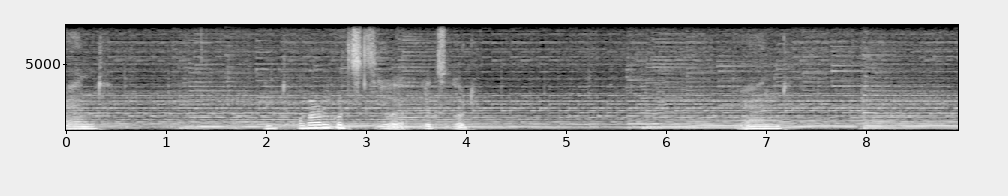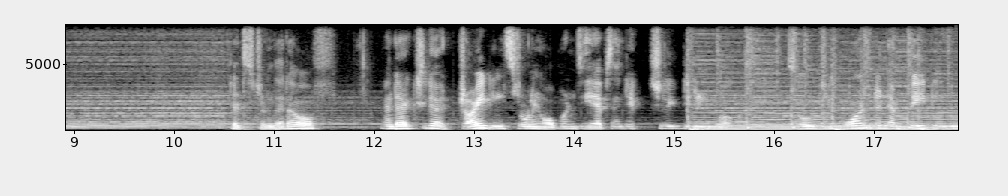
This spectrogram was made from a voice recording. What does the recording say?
And it overall looks, looks good. And let's turn that off. And actually I tried installing Open GApps and it actually didn't work so if you want an update you,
